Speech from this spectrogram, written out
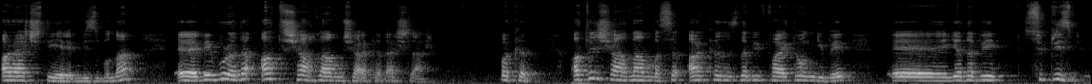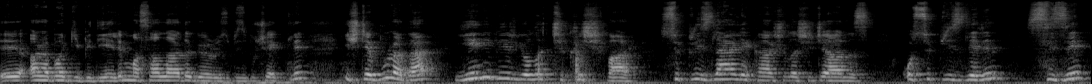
araç diyelim biz buna. Ee, ve burada at şahlanmış arkadaşlar. Bakın atın şahlanması arkanızda bir fayton gibi e, ya da bir sürpriz e, araba gibi diyelim masallarda görürüz biz bu şekli. İşte burada yeni bir yola çıkış var. Sürprizlerle karşılaşacağınız o sürprizlerin sizi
